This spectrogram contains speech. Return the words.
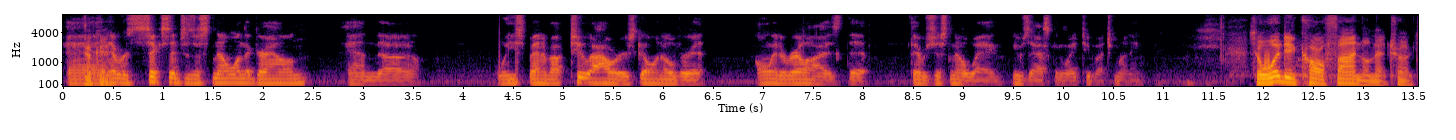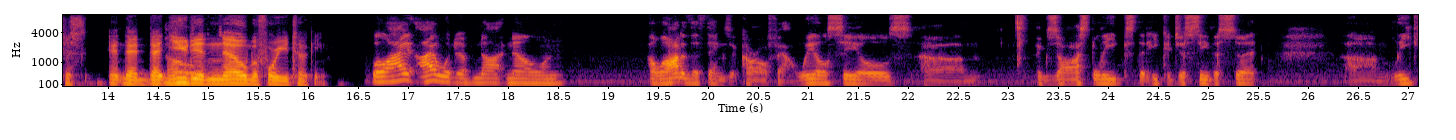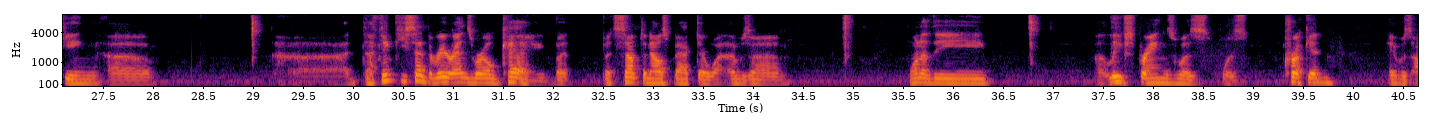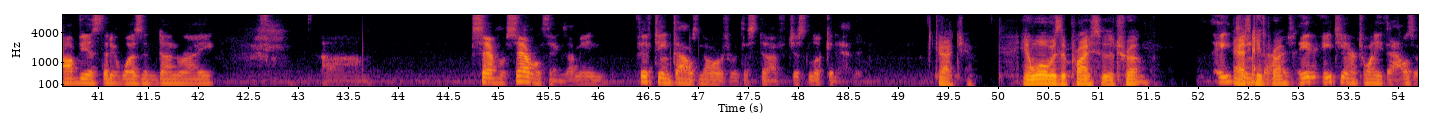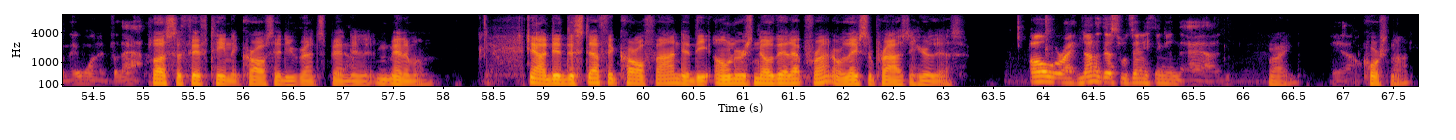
and okay. there was six inches of snow on the ground, and uh, we spent about two hours going over it, only to realize that there was just no way. He was asking way too much money. So what did Carl find on that truck? Just that that you oh. didn't know before you took him. Well, I I would have not known a lot of the things that Carl found: wheel seals, um, exhaust leaks that he could just see the soot um, leaking. Uh, uh, I think he said the rear ends were okay, but but something else back there. It was a uh, one of the uh, leaf springs was was crooked it was obvious that it wasn't done right. Um, several several things. I mean, fifteen thousand dollars worth of stuff just looking at it. Gotcha. And what was the price of the truck? 18, price? 18 or 20,000 they wanted for that. Plus the 15 that Carl said you were going to spend yeah. in it minimum. Now, did the stuff that Carl found, did the owners know that up front or were they surprised to hear this? Oh, right. None of this was anything in the ad. Right. Yeah. Of course not.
